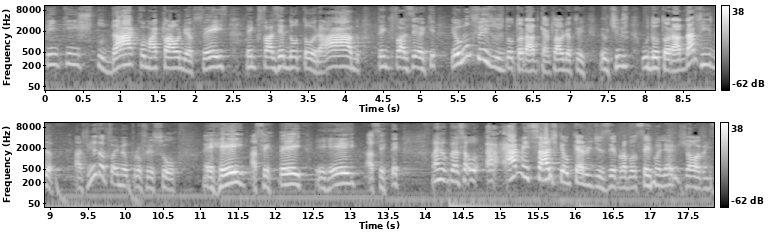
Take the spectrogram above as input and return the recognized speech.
Tem que estudar como a Cláudia fez, tem que fazer doutorado, tem que fazer aqui. Eu não fiz os doutorados que a Cláudia fez, eu tive o doutorado da vida. A vida foi meu professor. Errei, acertei, errei, acertei. Mas, pessoal, a, a mensagem que eu quero dizer para vocês, mulheres jovens,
